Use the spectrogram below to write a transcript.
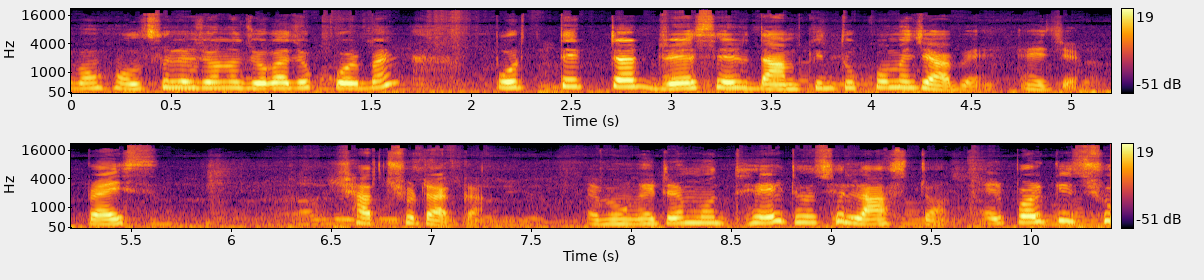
এবং হোলসেলের জন্য যোগাযোগ করবেন। প্রত্যেকটা ড্রেসের দাম কিন্তু কমে যাবে। এই যে প্রাইস সাতশো টাকা। এবং এটার মধ্যে এটা হচ্ছে লাস্ট অন এরপর কিছু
